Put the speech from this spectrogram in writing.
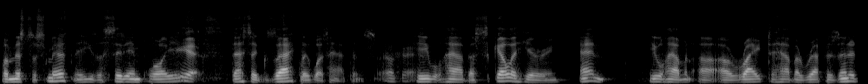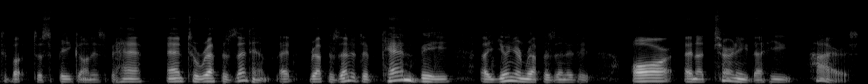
for Mr. Smith, he's a city employee. Yes. That's exactly what happens. Okay. He will have a Skelly hearing, and he will have an, a, a right to have a representative uh, to speak on his behalf and to represent him. That representative can be a union representative or an attorney that he hires.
